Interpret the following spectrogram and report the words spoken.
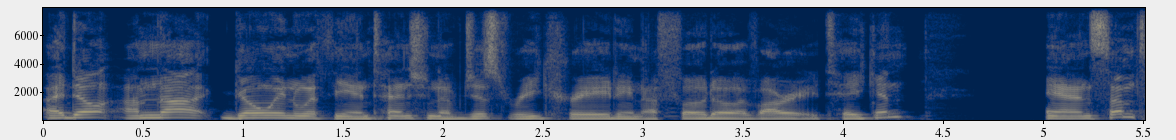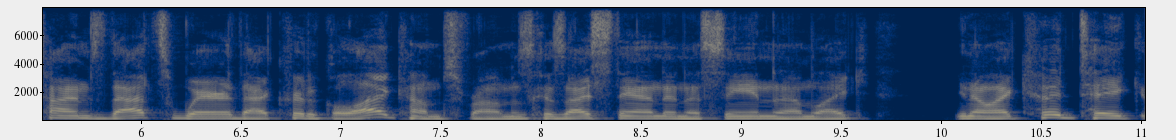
I don't I'm not going with the intention of just recreating a photo I've already taken. And sometimes that's where that critical eye comes from is because I stand in a scene and I'm like, you know, I could take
